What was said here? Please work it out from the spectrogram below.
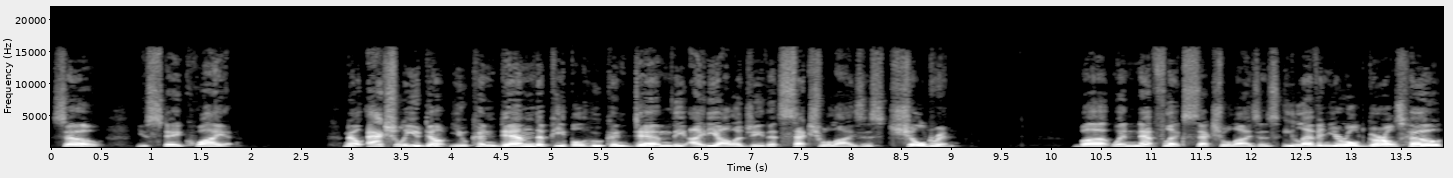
So, you stay quiet. No, actually, you don't. You condemn the people who condemn the ideology that sexualizes children. But when Netflix sexualizes 11 year old girls who,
